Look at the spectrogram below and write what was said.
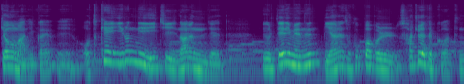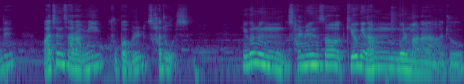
경험 아닐까요? 예. 어떻게 이런 일이 있지? 나는 이제 이걸 때리면은 미안해서 국밥을 사줘야 될 것 같은데 맞은 사람이 국밥을 사주고 있어. 이거는 살면서 기억에 남을 만한 아주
